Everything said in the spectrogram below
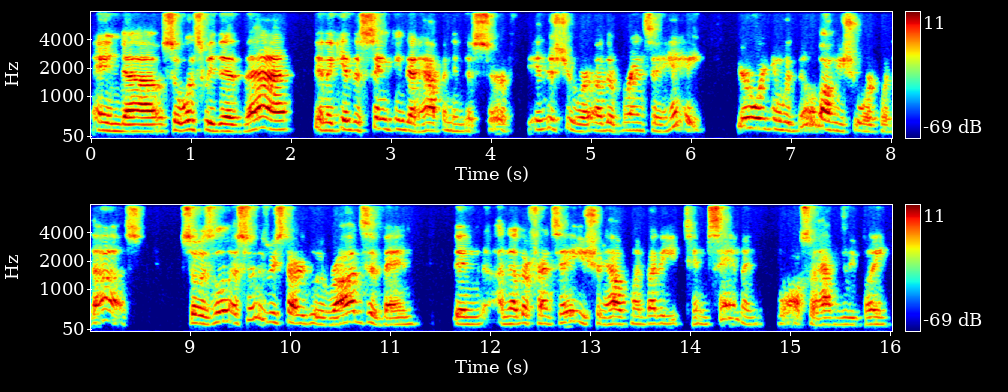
And uh, so once we did that, then again, the same thing that happened in the surf industry where other brands say, hey, you're working with Billabong, you should work with us. So as, as soon as we started doing Rod's event, then another friend said, hey, you should help my buddy Tim Salmon, who also happened to be playing.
